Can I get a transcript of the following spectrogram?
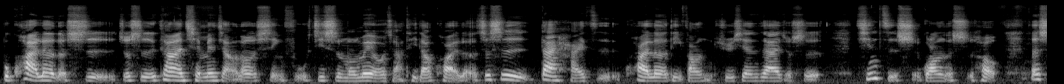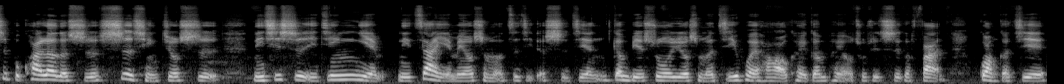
不快乐的事，就是刚才前面讲的都是幸福。即使萌咩有讲提到快乐，这是带孩子快乐的地方，局限在就是亲子时光的时候。但是不快乐的事事情，就是你其实已经也你再也没有什么自己的时间，更别说有什么机会好好可以跟朋友出去吃个饭、逛个街。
